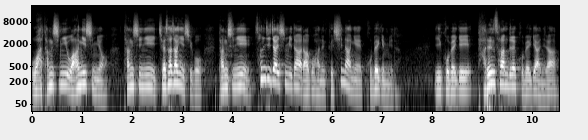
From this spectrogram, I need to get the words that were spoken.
와 당신이 왕이시며 당신이 제사장이시고 당신이 선지자이십니다라고 하는 그 신앙의 고백입니다. 이 고백이 다른 사람들의 고백이 아니라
